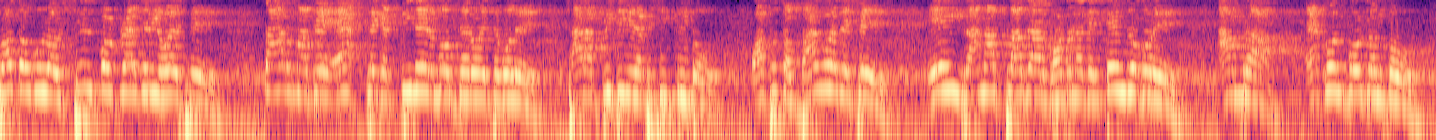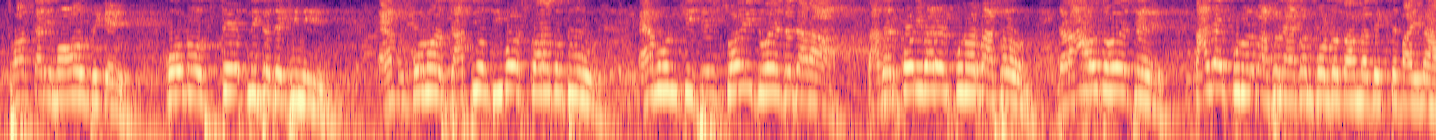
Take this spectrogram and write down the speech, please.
যতগুলো শিল্প ট্র্যাজেডি হয়েছে তার মাঝে এক থেকে তিনের মধ্যে রয়েছে বলে সারা পৃথিবীব্যাপী স্বীকৃত। অথচ বাংলাদেশে এই রানা প্লাজার ঘটনাকে কেন্দ্র করে আমরা এখন পর্যন্ত সরকারি মহল থেকে কোনো স্টেপ নিতে দেখিনি। কোনো জাতীয় দিবস করা তো দূর। এমনকি সেই শহীদ হয়েছে যারা, তাদের পরিবারের পুনর্বাসন, যারা আহত হয়েছে, তাদের পুনর্বাসন এখন পর্যন্ত আমরা দেখতে পাই না।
